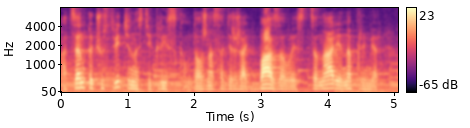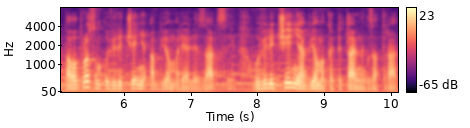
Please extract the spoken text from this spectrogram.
Оценка чувствительности к рискам должна содержать базовые сценарии, например, по вопросам увеличения объема реализации, увеличения объема капитальных затрат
